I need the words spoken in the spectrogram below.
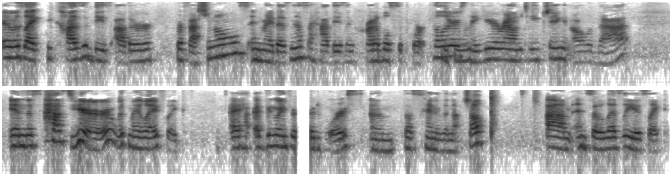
it was like because of these other professionals in my business, I had these incredible support pillars, Mhm. my year-round teaching, and all of that. In this past year, with my life, like I, I've been going through divorce. Um, that's kind of the nutshell. Um, and so Leslie is like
